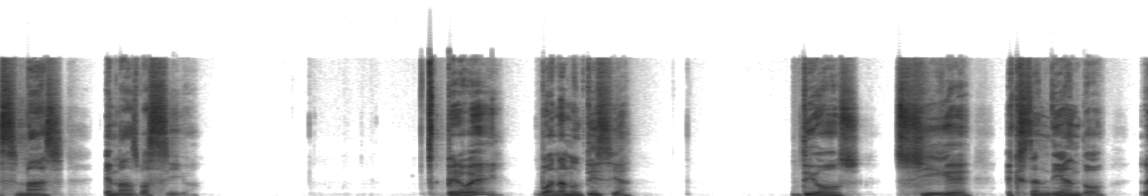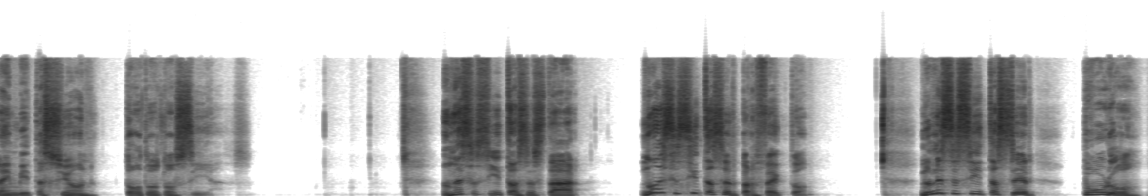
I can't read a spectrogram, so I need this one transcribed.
es más y más vacío. Pero hey, buena noticia. Dios sigue extendiendo la invitación todos los días. No necesitas estar No necesitas ser perfecto. No necesitas ser puro.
